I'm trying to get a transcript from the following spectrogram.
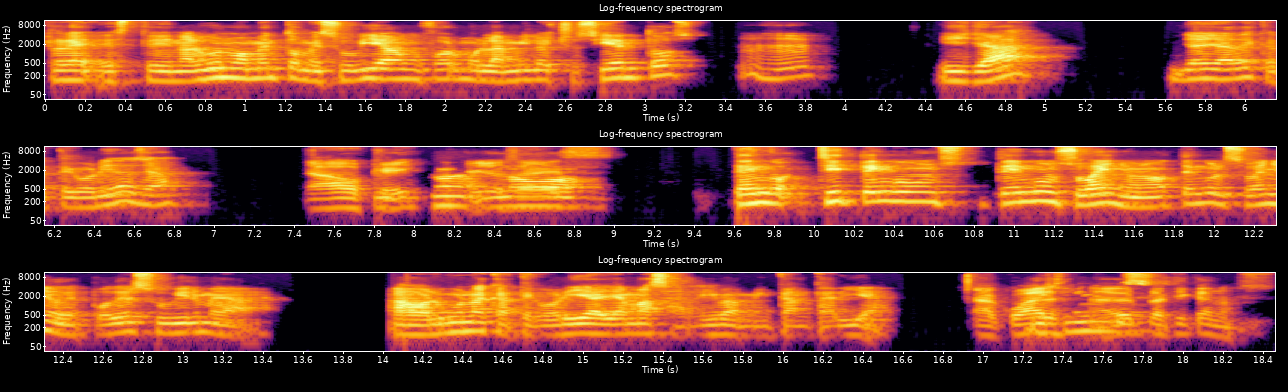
este, en algún momento me subí a un Fórmula 1800 y ya, ya, ya de categorías, ya. Ah, ok. No, tengo, sí, tengo un, tengo un sueño, ¿no? Tengo el sueño de poder subirme a, a alguna categoría ya más arriba, me encantaría. ¿A cuál? A ver, platícanos.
